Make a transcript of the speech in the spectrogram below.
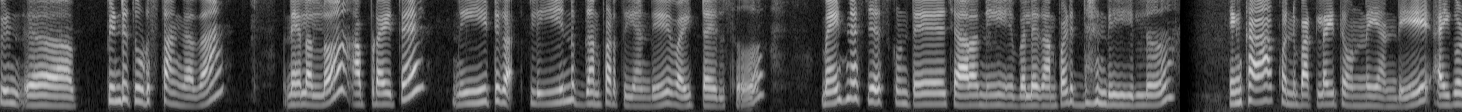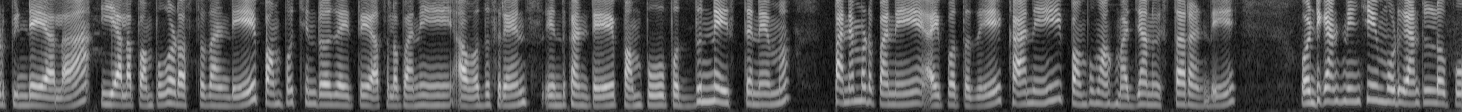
పిండి పిండి తుడుస్తాం కదా నీళ్ళల్లో. అప్పుడైతే నీట్గా క్లీన్గా కనపడతాయండి వైట్ టైల్స్. మెయింటెనెన్స్ చేసుకుంటే చాలా నీ భలే కనపడిద్దండి ఇల్లు. ఇంకా కొన్ని బట్టలు అయితే ఉన్నాయండి. అవి కూడా పిండేయాలా. ఇవాళ పంపు కూడా వస్తుందండి. పంపు వచ్చిన రోజు అయితే అసలు పని అవ్వదు ఫ్రెండ్స్. ఎందుకంటే పంపు పొద్దున్నే ఇస్తేనేమో పనెమ్మడి పని అయిపోతుంది. కానీ పంపు మాకు మధ్యాహ్నం ఇస్తారండి. ఒంటి గంట నుంచి మూడు గంటల లోపు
